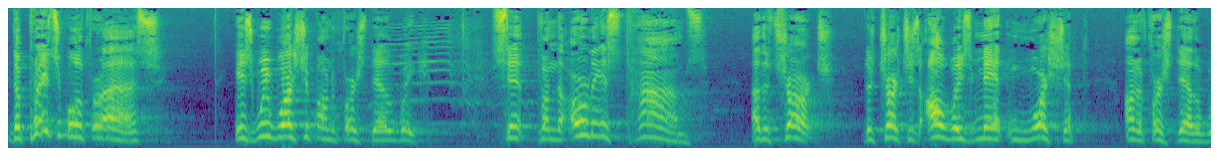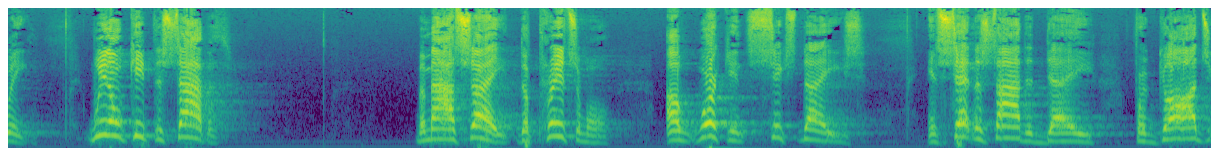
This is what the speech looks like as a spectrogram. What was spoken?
the principle for us is we worship on the first day of the week. From the earliest times of the church, the church has always met and worshiped on the first day of the week. We don't keep the Sabbath. But may I say, the principle of working six days and setting aside a day for God's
